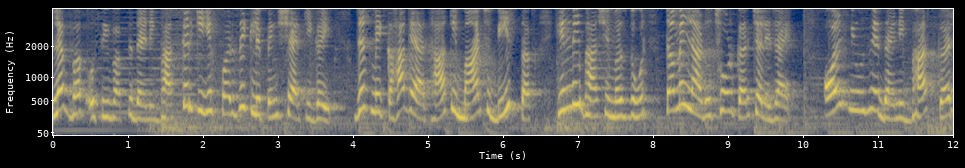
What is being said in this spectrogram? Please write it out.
लगभग उसी वक्त दैनिक भास्कर की ये फर्जी क्लिपिंग शेयर की गई, जिसमें कहा गया था कि मार्च 20 तक हिंदी भाषी मजदूर तमिलनाडु छोड़कर चले जाए। ऑल्ट न्यूज़ ने दैनिक भास्कर,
